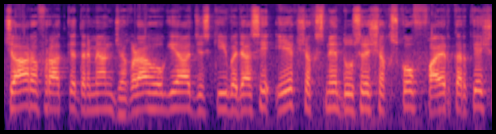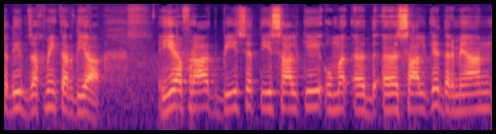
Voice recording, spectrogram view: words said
چار افراد کے درمیان جھگڑا ہو گیا، جس کی وجہ سے ایک شخص نے دوسرے شخص کو فائر کر کے شدید زخمی کر دیا۔ یہ افراد بیس سے تیس سال کی عمر سال کے درمیان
